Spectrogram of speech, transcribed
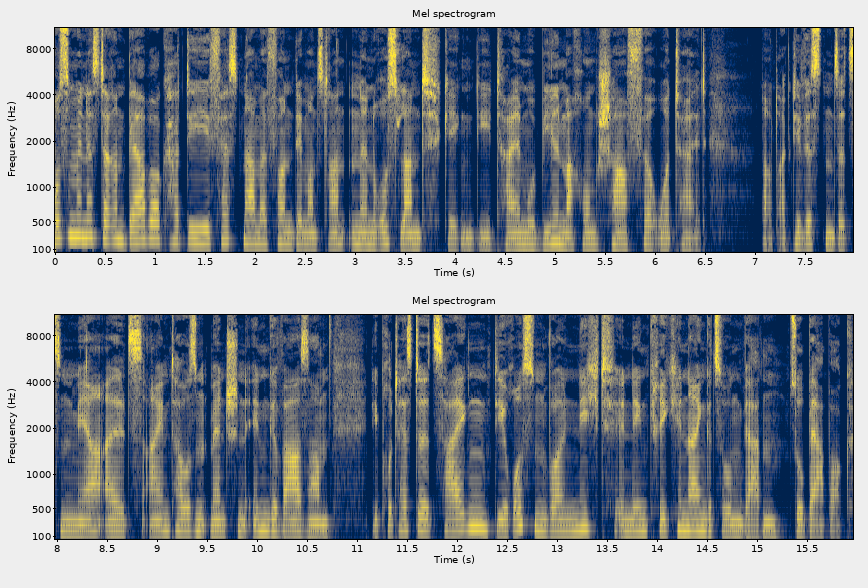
Außenministerin Baerbock hat die Festnahme von Demonstranten in Russland gegen die Teilmobilmachung scharf verurteilt. Laut Aktivisten sitzen mehr als 1000 Menschen in Gewahrsam. Die Proteste zeigen, die Russen wollen nicht in den Krieg hineingezogen werden, so Baerbock.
